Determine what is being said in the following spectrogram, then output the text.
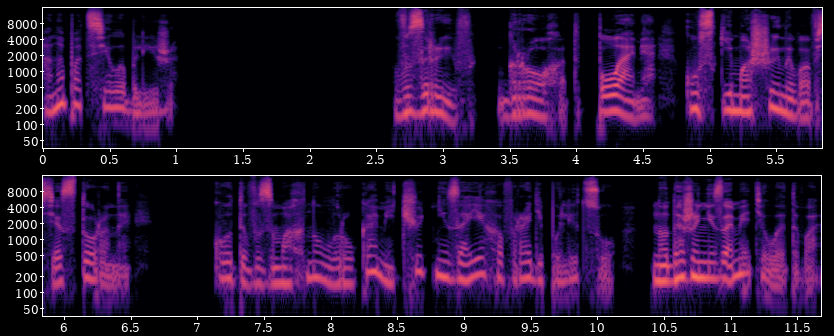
она подсела ближе. Взрыв, грохот, пламя, куски машины во все стороны. Кот взмахнул руками, чуть не заехав Ради по лицу, но даже не заметил этого.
